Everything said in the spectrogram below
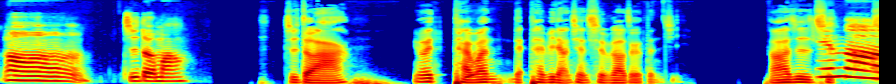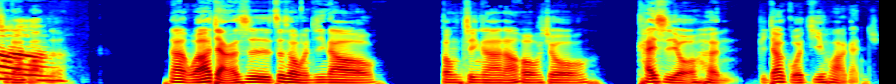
嗯，值得吗？值得啊，因为台湾两台币两千吃不到这个等级，然后他是吃吃到饱的。那我要讲的是，这时候我们进到东京啊，然后就开始有很比较国际化感觉。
